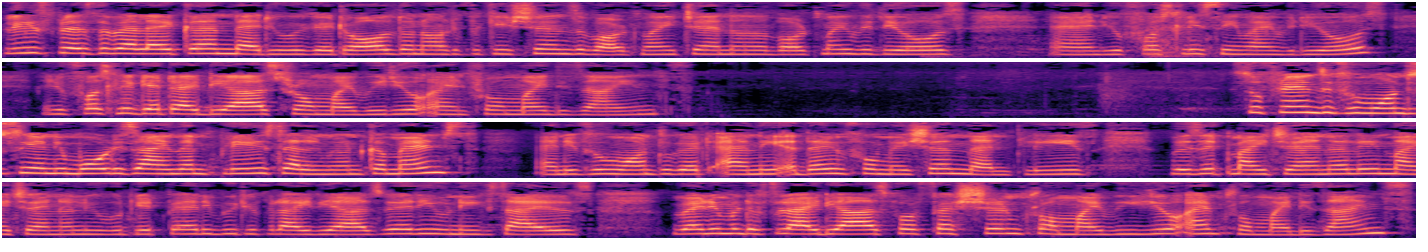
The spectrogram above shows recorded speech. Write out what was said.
Please press the bell icon that you will get all the notifications about my channel, about my videos and you firstly see my videos and you firstly get ideas from my video and from my designs. So friends, if you want to see any more designs then please tell me on comments and if you want to get any other information then please visit my channel. In my channel you would get very beautiful ideas very unique styles very wonderful ideas for fashion from my video and from my designs.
